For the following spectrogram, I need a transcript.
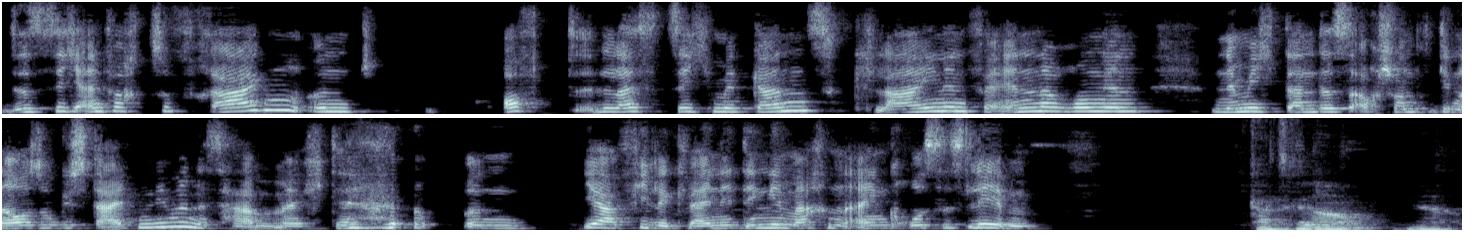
das sich einfach zu fragen und oft lässt sich mit ganz kleinen Veränderungen nämlich dann das auch schon genauso gestalten, wie man es haben möchte. Und ja, viele kleine Dinge machen ein großes Leben. Ganz genau, ja.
